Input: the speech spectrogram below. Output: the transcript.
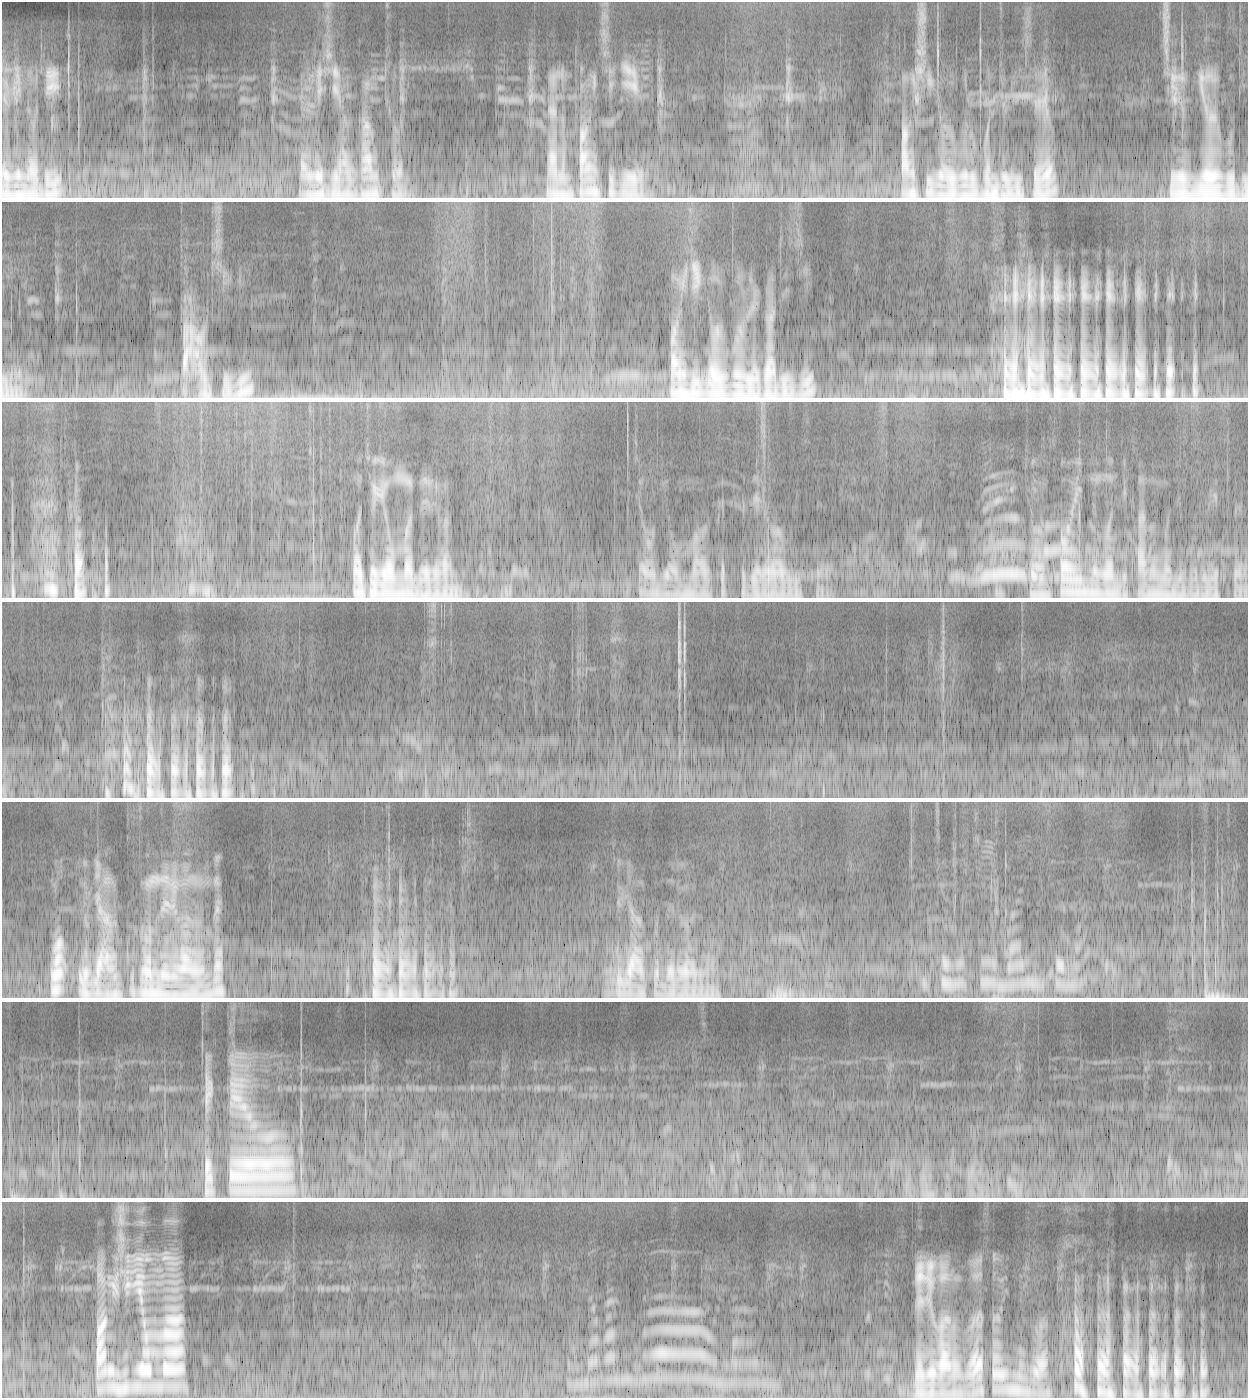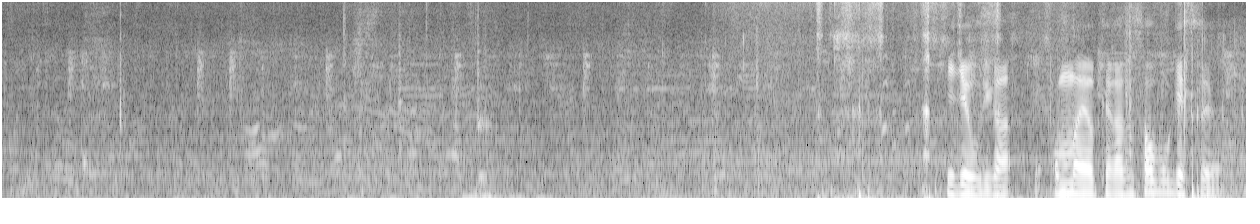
여긴 어디? 엘리시안 강촌. 나는 빵식이에요. 빵식이 얼굴을 본 적이 있어요? 지금 이 얼굴이에요. 빵식이? 빵식이 얼굴을 왜 가리지? 어 저기 엄마 내려간다. 저기 엄마가 끝에 내려가고 있어요. 저건 서 있는 건지 가는 건지 모르겠어요. 어 여기 안고서 내려가는데? 저기 안고 내려가잖아. 저것이 말이 되나? 택배요. 빵식이 엄마. 내려가는 거야 올라가는 거야 내려가는 거야? 서 있는 거야? 이제 우리가 엄마 옆에 가서 서 보겠어요.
